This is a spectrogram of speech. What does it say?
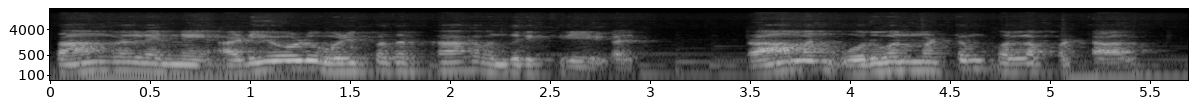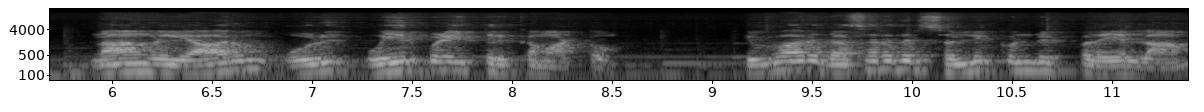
தாங்கள் என்னை அடியோடு ஒழிப்பதற்காக வந்திருக்கிறீர்கள். ராமன் ஒருவன் மட்டும் கொல்லப்பட்டால் நாங்கள் யாரும் உயிர் பிழைத்திருக்க மாட்டோம். இவ்வாறு தசரதர் சொல்லிக் கொண்டிருப்பதையெல்லாம்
